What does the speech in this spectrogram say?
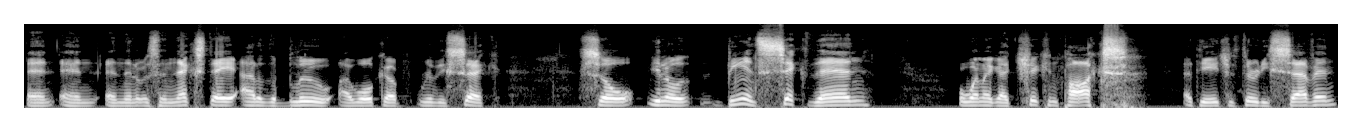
and and and then it was the next day out of the blue. I woke up really sick. So you know, being sick then, or when I got chicken pox at the age of 37,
